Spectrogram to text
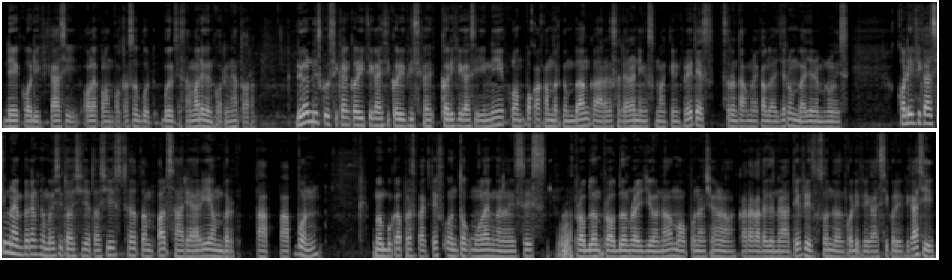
dekodifikasi oleh kelompok tersebut bekerjasama dengan koordinator. Dengan diskusikan kodifikasi-kodifikasi kodifikasi ini, kelompok akan berkembang ke arah kesadaran yang semakin kritis, serentak mereka belajar membaca dan menulis. Kodifikasi menampilkan kembali situasi-situasi setempat sehari-hari yang bertapapun membuka perspektif untuk mulai menganalisis problem-problem regional maupun nasional. Kata-kata generatif disusun dalam kodifikasi-kodifikasi,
